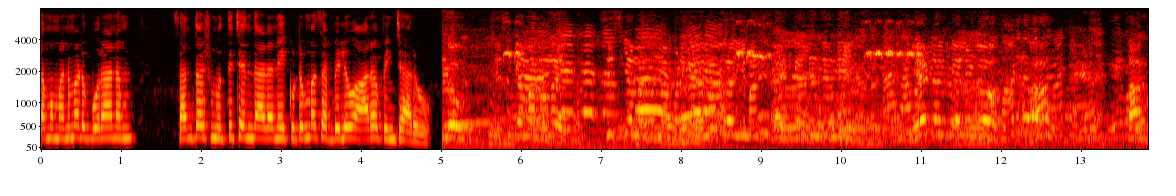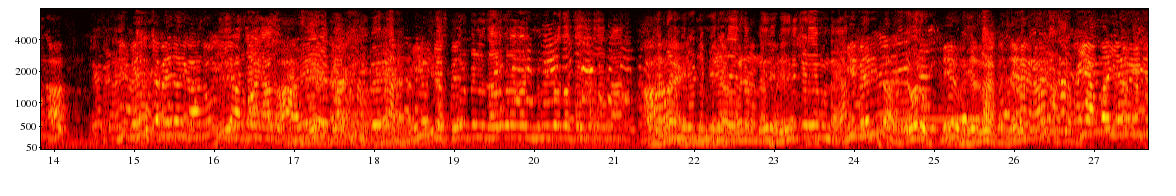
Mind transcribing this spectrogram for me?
తమ మనుమడు పురాణం సంతోష్ మృతి చెందాడని కుటుంబ సభ్యులు ఆరోపించారు. సీసీ కెమెరాలు ఉన్నాయి సీసీ కెమెరాలు ఉన్నప్పటికీ మాత్రం ఈ మనిషి బయటకు వెళ్ళింది? ఏ టైంకి వెళ్ళిండు? బెదిరిస్తే బెదిరేది కాదు మేము? మీరు బెదిరిస్తారు ఎవరు? మీరు ఈ అబ్బాయి ఏమైంది?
